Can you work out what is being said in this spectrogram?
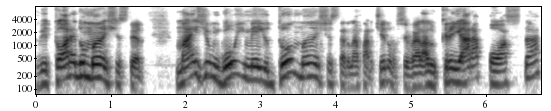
Vitória do Manchester. Mais de um gol e meio do Manchester na partida. Você vai lá no Criar Aposta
